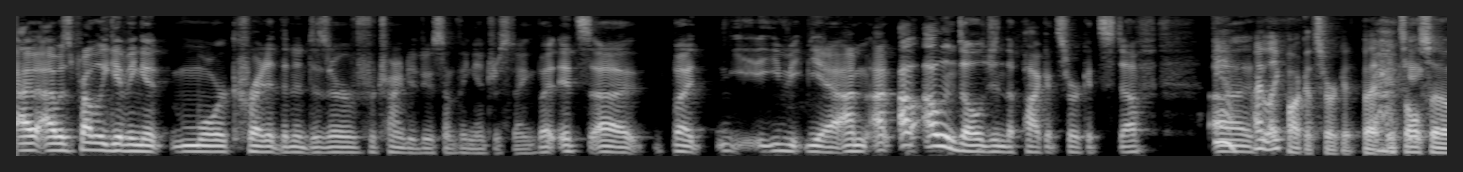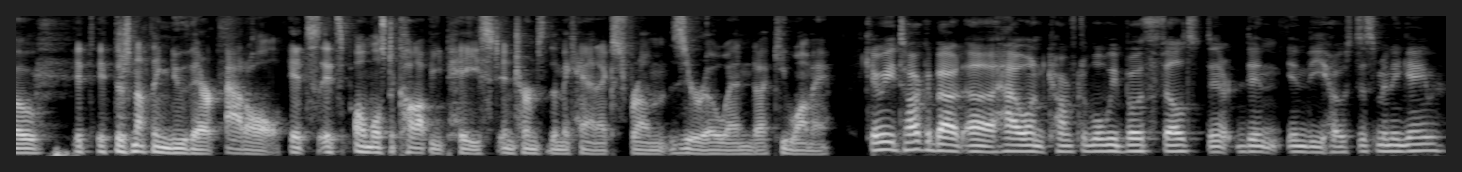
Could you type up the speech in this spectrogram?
I I was probably giving it more credit than it deserved for trying to do something interesting, but it's uh, but yeah, I'm, I'm I'll, I'll indulge in the pocket circuit stuff. Yeah, Uh, I like Pocket Circuit, but it's also it, it, there's nothing new there at all. It's it's almost a copy paste in terms of the mechanics from Zero and uh, Kiwame. Can we talk about uh, how uncomfortable we both felt in, in the hostess minigame?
